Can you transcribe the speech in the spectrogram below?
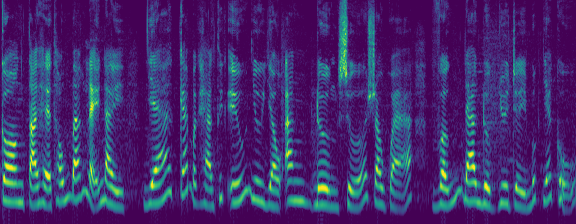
Còn tại hệ thống bán lẻ này, giá các mặt hàng thiết yếu như dầu ăn, đường, sữa, rau quả vẫn đang được duy trì mức giá cũ.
